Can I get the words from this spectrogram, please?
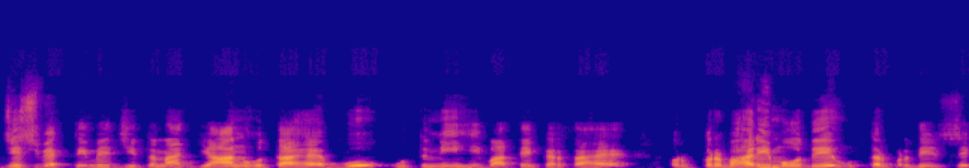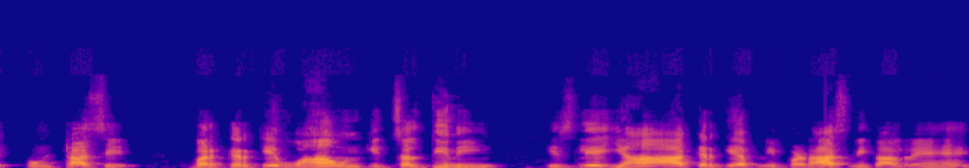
जिस व्यक्ति में जितना ज्ञान होता है, वो उतनी ही बातें करता है और प्रभारी महोदय उत्तर प्रदेश से कुंठा से भर करके वहाँ उनकी चलती नहीं, इसलिए यहाँ आकर के अपनी बढ़ास निकाल रहे हैं,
